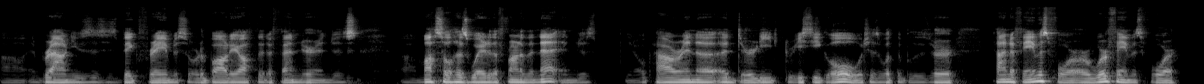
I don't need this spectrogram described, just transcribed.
uh, and Brown uses his big frame to sort of body off the defender and just uh, muscle his way to the front of the net and just, you know, power in a, a dirty, greasy goal, which is what the Blues are kind of famous for, or were famous for,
